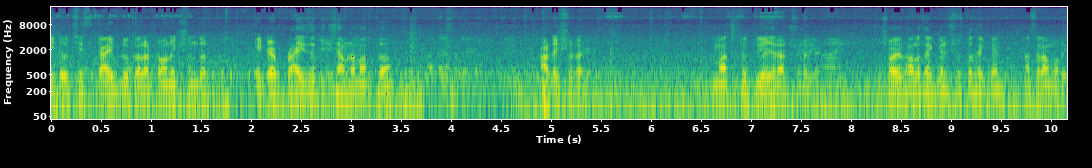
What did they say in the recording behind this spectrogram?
এটা হচ্ছে স্কাই ব্লু কালারটা, অনেক সুন্দর। এটার প্রাইসও দিচ্ছি আমরা মাত্র আঠাইশশো টাকায় মাত্র দুই হাজার আটশো টাকায় তো সবাই ভালো থাকবেন, সুস্থ থাকবেন। আসসালামু আলাইকুম।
